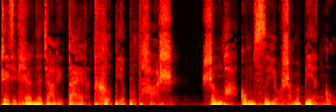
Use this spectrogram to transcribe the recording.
这几天在家里待的特别不踏实，生怕公司有什么变故。”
